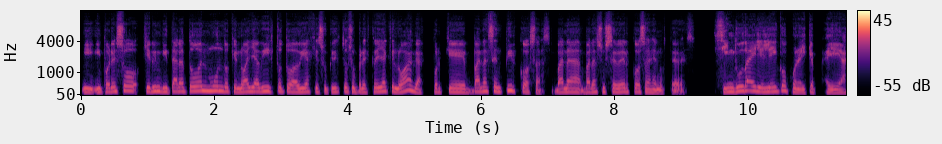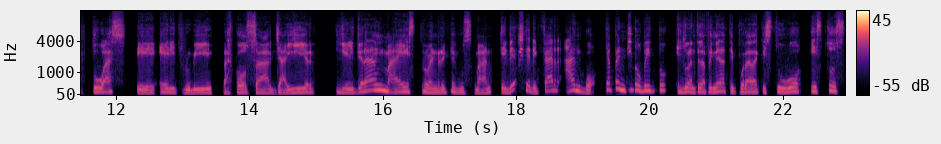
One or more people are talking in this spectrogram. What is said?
y, por eso quiero invitar a todo el mundo que no haya visto todavía Jesucristo, Jesucristo superestrella que lo haga, porque van a sentir cosas, van a, van a suceder cosas en ustedes. Sin duda el elenco con el que eh, actúas, eh, Eric Rubín, La Cosa, Jair y el gran maestro Enrique Guzmán, te debe de dejar algo. ¿Qué ha aprendido Beto durante la primera temporada que estuvo estos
